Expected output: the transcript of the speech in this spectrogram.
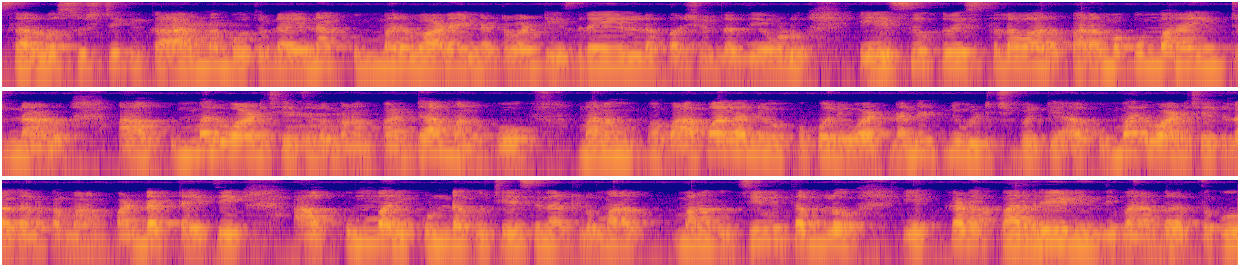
సర్వసు సృష్టికి కారణభూతుడైన కుమ్మరివాడైనటువంటి ఇజ్రాయేళ్ళ పరిశుద్ధ దేవుడు యేసుక్రీస్తుల వారు పరమ కుమ్మరి అయింటున్నాడు ఆ కుమ్మరివాడి చేతిలో మనం పడ్డామనుకో మనం పాపాలని ఒప్పుకొని వాటిని అన్నింటిని విడిచిపెట్టి ఆ కుమ్మరివాడి చేతిలో కనుక మనం పడ్డట్టయితే ఆ కుమ్మరి కుండకు చేసినట్లు మన మనకు జీవితంలో ఎక్కడ పర్రీడింది మన బ్రతుకు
